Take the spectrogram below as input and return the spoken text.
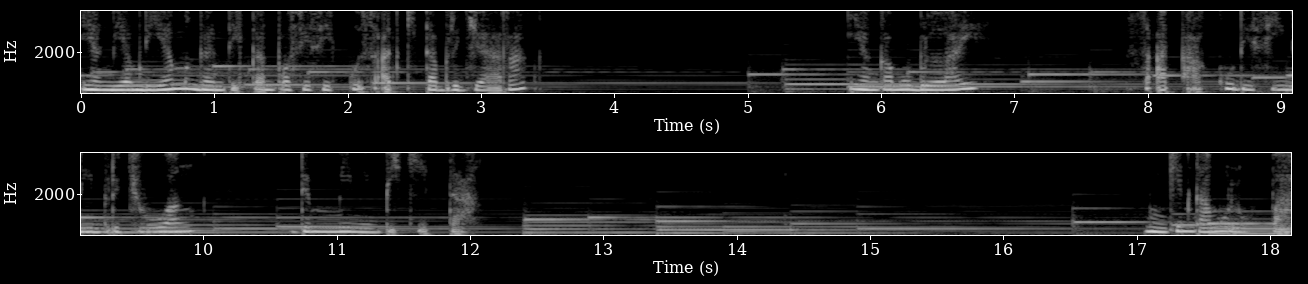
Yang diam-diam menggantikan posisiku saat kita berjarak, yang kamu belai saat aku di sini berjuang demi mimpi kita. Mungkin kamu lupa.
